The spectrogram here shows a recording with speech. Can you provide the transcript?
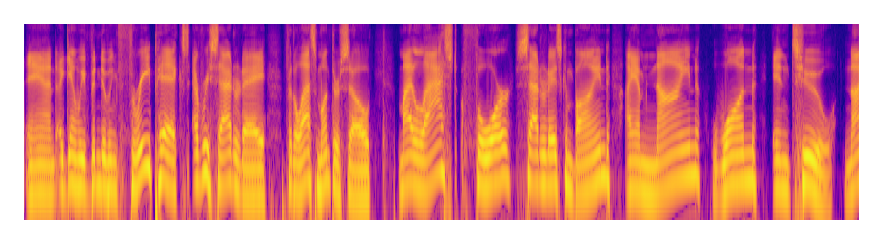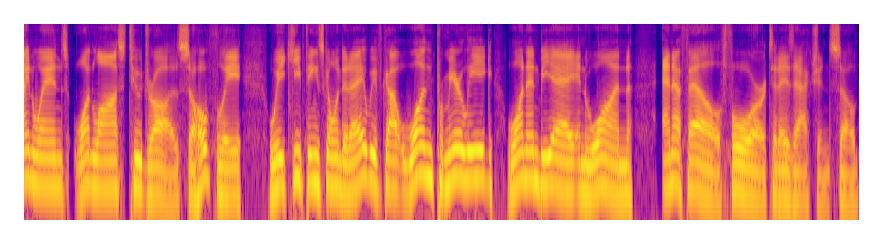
And again, we've been doing three picks every Saturday for the last month or so. My last four Saturdays combined, I am 9, 1, and 2. Nine wins, one loss, two draws. So hopefully we keep things going today. We've got one Premier League, one NBA, and one NFL for today's action. So,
